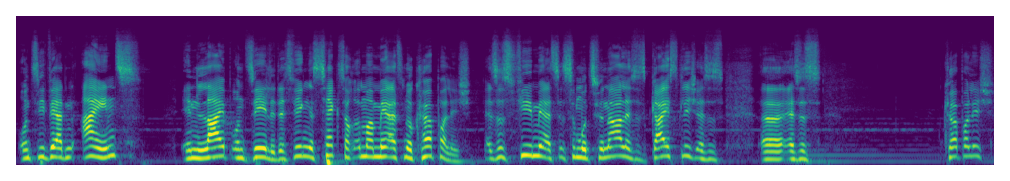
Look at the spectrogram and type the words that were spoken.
und sie werden eins in Leib und Seele. Deswegen ist Sex auch immer mehr als nur körperlich. Es ist viel mehr, es ist emotional, es ist geistlich, es ist, äh, es ist körperlich.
